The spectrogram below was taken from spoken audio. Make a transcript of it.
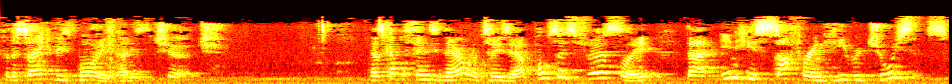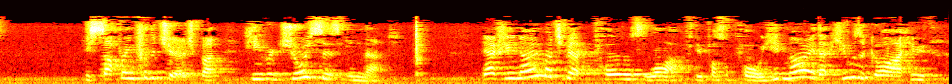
for the sake of his body, that is the church. There's a couple of things in there I want to tease out. Paul says, firstly, that in his suffering he rejoices. He's suffering for the church, but he rejoices in that. Now, if you know much about Paul's life, the Apostle Paul, you know that he was a guy who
